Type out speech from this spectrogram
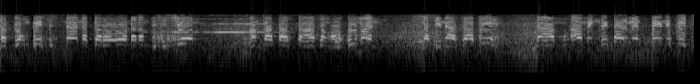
Tatlong beses na nagkaroon na ng desisyon ang kataas-taasang hukuman na sinasabi na ang aming retirement benefits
